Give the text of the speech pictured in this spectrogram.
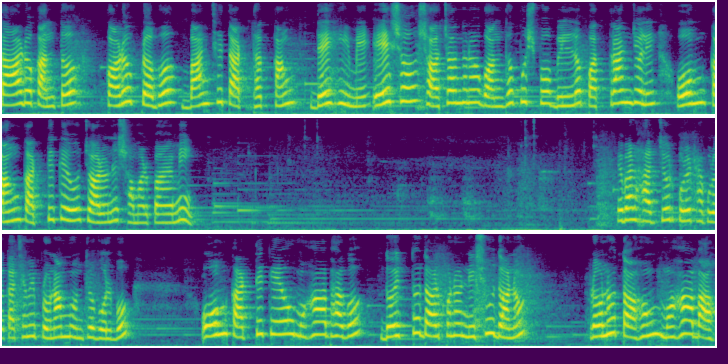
তারকান্ত করপ্রভ বাঞ্ছিতার্থকাং দেহি মে এষ সচন্দন গন্ধপুষ্প বিল্লপত্রাঞ্জলি ওম কাং কার্তিকেয় চরণে সমর্পয়ামি এবার হাত জোর করে ঠাকুরের কাছে আমি প্রণাম মন্ত্র বলব। ওম কার্তিকেয় মহাভাগ দৈত্য দর্পণ নিষুদন প্রণতহং মহাবাহ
